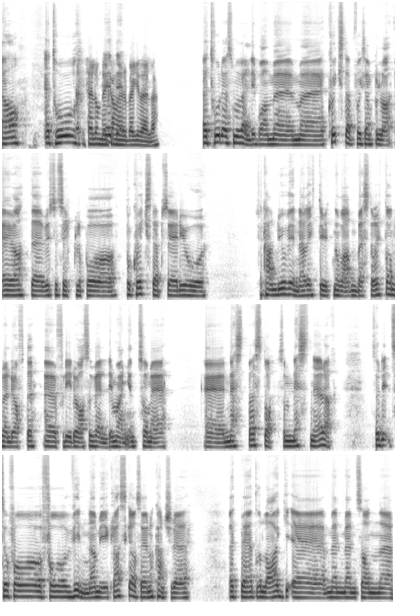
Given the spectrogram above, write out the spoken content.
Ja, jeg tror Selv om de kan gjøre begge deler. Jeg tror det som er veldig bra med, med quickstep, f.eks., er jo at eh, hvis du sykler på, på quickstep, så er det jo så kan du jo vinne rittet uten å være den beste rytteren veldig ofte. Eh, fordi du har så veldig mange som er eh, nest best, da, som nesten er der. Så, de, så for, for, å vinne mye klasker, så er nok kanskje det et bedre lag, eh, men, men, sånn eh,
